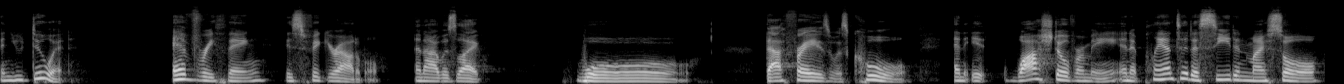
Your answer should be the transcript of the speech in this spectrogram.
and you do it. Everything is figure outable. And I was like, whoa. That phrase was cool. And it washed over me and it planted a seed in my soul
